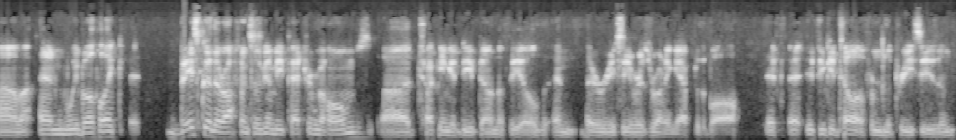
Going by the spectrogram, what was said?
Um, and we both like it. basically their offense is going to be Patrick Mahomes uh, chucking it deep down the field, and their receivers running after the ball. If if you could tell it from the preseason,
